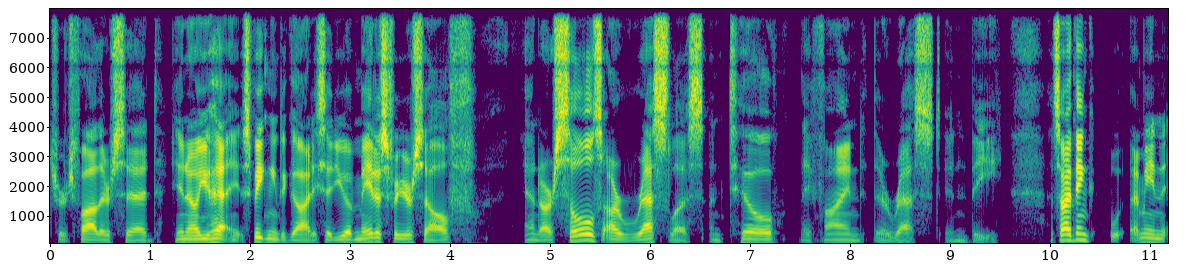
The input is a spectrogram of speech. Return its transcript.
church father, said, "You know, you ha- speaking to God, he said, you have made us for yourself, and our souls are restless until they find their rest in Thee." And so I think, I mean,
